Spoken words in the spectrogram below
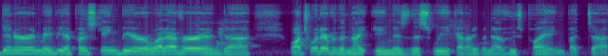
dinner and maybe a post game beer or whatever, and uh, watch whatever the night game is this week. I don't even know who's playing, but uh,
